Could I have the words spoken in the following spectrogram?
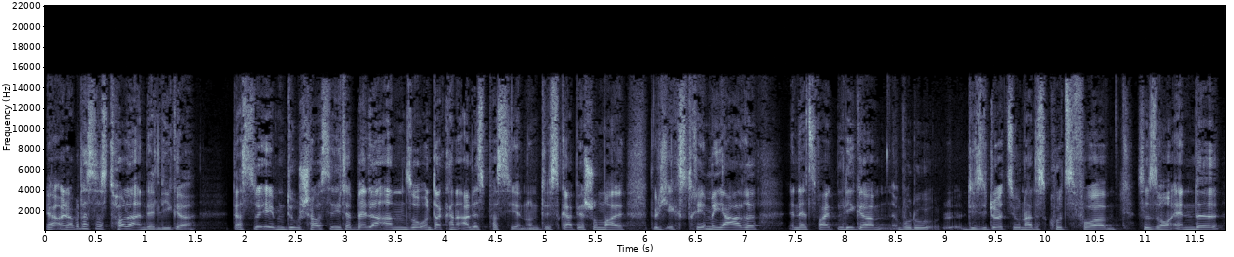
Ja, aber das ist das Tolle an der Liga dass du eben, du schaust dir die Tabelle an, so, und da kann alles passieren. Und es gab ja schon mal wirklich extreme Jahre in der zweiten Liga, wo du die Situation hattest, kurz vor Saisonende,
